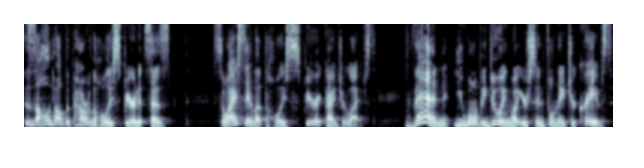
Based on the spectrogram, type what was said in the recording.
This is all about the power of the Holy Spirit. It says, So I say, let the Holy Spirit guide your lives. Then you won't be doing what your sinful nature craves.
